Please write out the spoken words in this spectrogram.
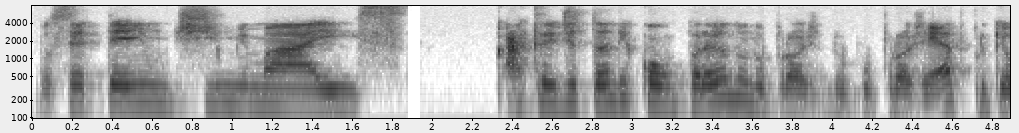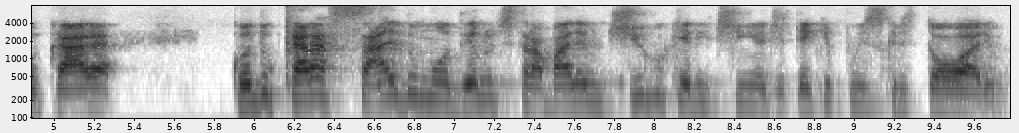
você tem um time mais acreditando e comprando no, proje no projeto, porque o cara, quando o cara sai do modelo de trabalho antigo que ele tinha, de ter que ir para um escritório,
